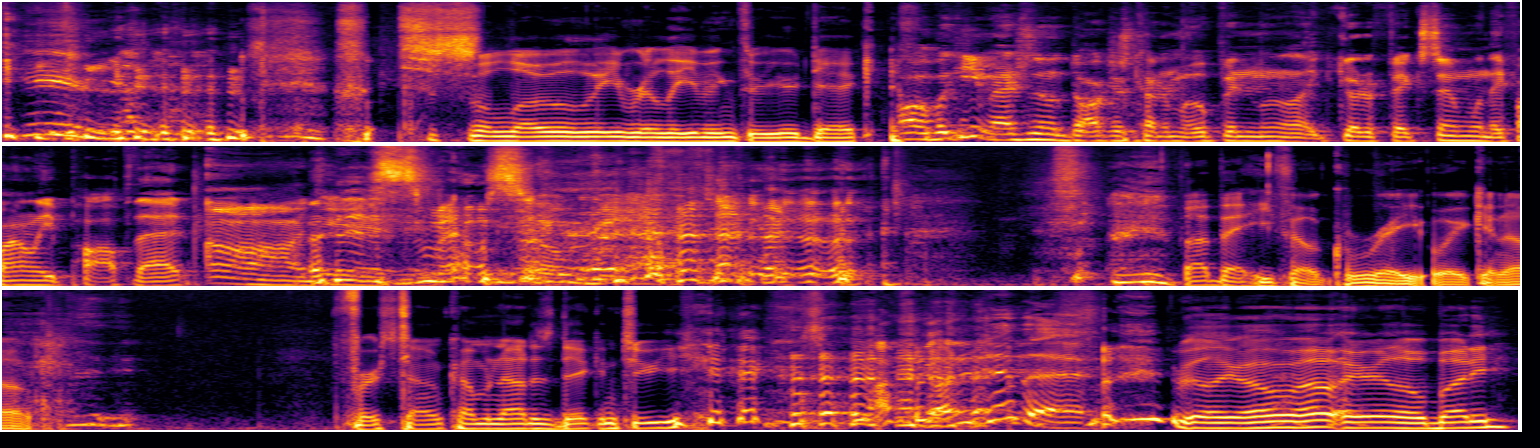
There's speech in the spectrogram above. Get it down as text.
years. Slowly relieving through your dick. Oh, but can you imagine the doctors cut him open and like go to fix him when they finally pop that? oh, dude. it smells so bad. I bet he felt great waking up. First time coming out his dick in two years. I forgot it did that. Be like, oh well, here, little buddy.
